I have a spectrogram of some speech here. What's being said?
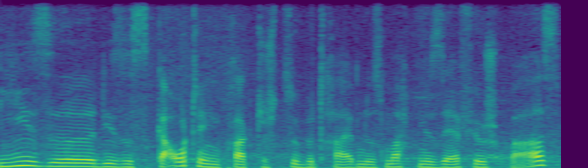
diese, dieses Scouting praktisch zu betreiben, das macht mir sehr viel Spaß.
